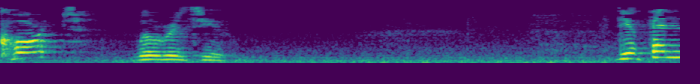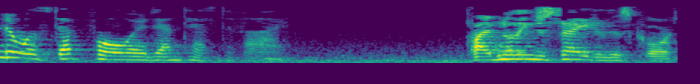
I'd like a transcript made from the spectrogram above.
Court will resume. The offender will step forward and testify. I have nothing to say to this court.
